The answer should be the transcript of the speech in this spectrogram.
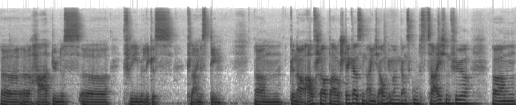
äh, äh, haardünnes, äh, friemeliges, kleines Ding. Ähm, genau, aufschraubbare Stecker sind eigentlich auch immer ein ganz gutes Zeichen für, ähm,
